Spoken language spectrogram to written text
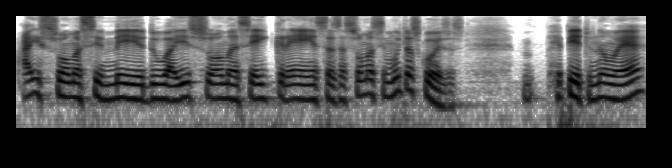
Aí soma-se medo, aí soma-se aí crenças, soma-se muitas coisas. Repito, não é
